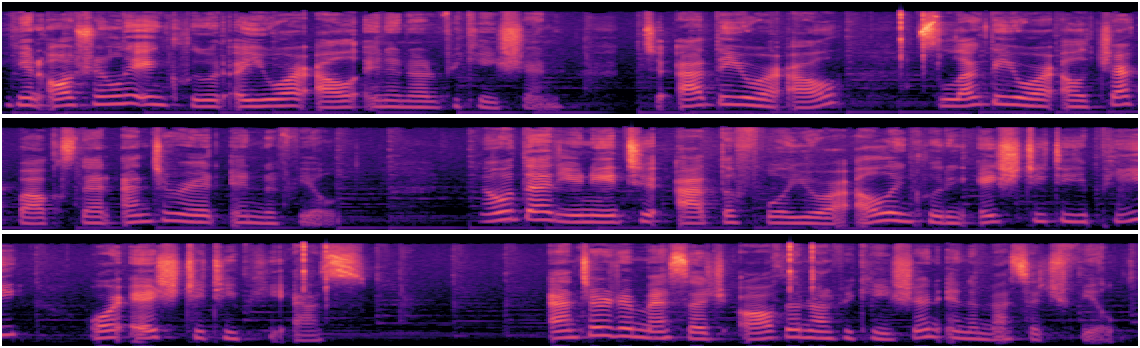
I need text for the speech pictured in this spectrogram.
You can optionally include a URL in a notification. To add the URL, select the URL checkbox then enter it in the field. Note that you need to add the full URL including HTTP or HTTPS. Enter the message of the notification in the message field.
